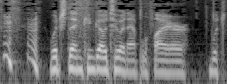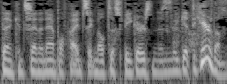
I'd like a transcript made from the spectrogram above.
which then can go to an amplifier, which then can send an amplified signal to speakers, and then we get to hear them.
